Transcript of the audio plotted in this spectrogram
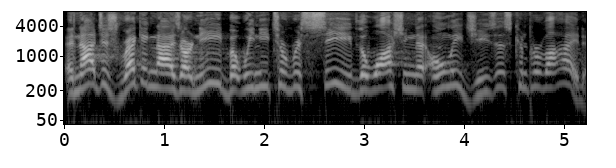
And not just recognize our need, but we need to receive the washing that only Jesus can provide.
